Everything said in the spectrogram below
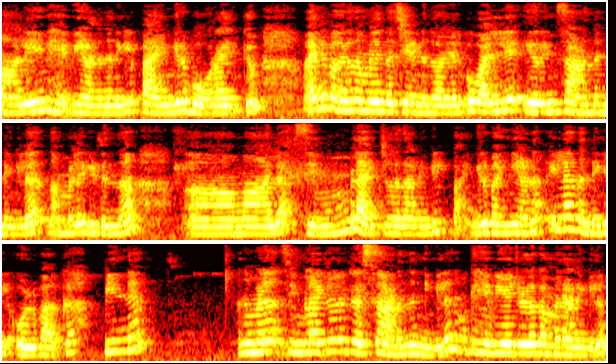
മാലയും ഹെവി ആണെന്നുണ്ടെങ്കിൽ ഭയങ്കര ബോറായിരിക്കും അതിന് പകരം നമ്മൾ എന്താ ചെയ്യേണ്ടതെന്ന് പറഞ്ഞാൽ ഇപ്പോൾ വലിയ ഇയറിങ്സ് ആണെന്നുണ്ടെങ്കിൽ നമ്മൾ ഇടുന്ന മാല സിമ്പിൾ ആയിട്ടുള്ളതാണെങ്കിൽ ഭയങ്കര ഭംഗിയാണ്. ഇല്ലാന്നുണ്ടെങ്കിൽ ഒഴിവാക്കുക. പിന്നെ നമ്മൾ സിമ്പിൾ ആയിട്ടുള്ള ഡ്രസ്സ് ആണെന്നുണ്ടെങ്കിൽ നമുക്ക് ഹെവി ആയിട്ടുള്ള കമ്മലാണെങ്കിലും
